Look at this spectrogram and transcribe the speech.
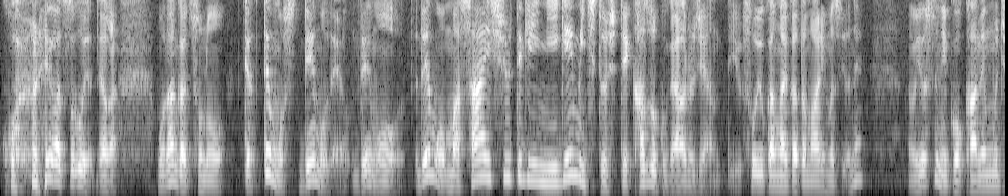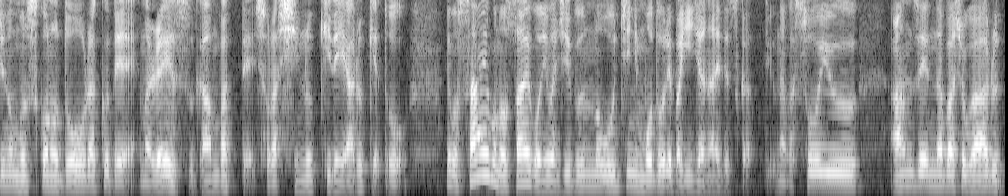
これはすごいよだからもうなんかそのでもでもだよ。でもでもまあ最終的に逃げ道として家族があるじゃんっていうそういう考え方もありますよね。要するにこう金持ちの息子の道楽で、まあ、レース頑張ってそれは死ぬ気でやるけどでも最後の最後には自分のお家に戻ればいいじゃないですかっていうなんかそういう安全な場所がある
